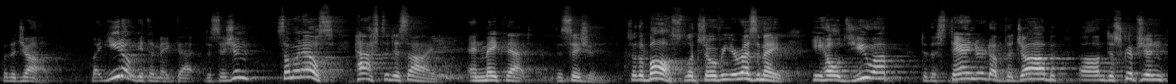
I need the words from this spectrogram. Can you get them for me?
for the job. But you don't get to make that decision. Someone else has to decide and make that decision. So the boss looks over your resume. He holds you up to the standard of the job um, description,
